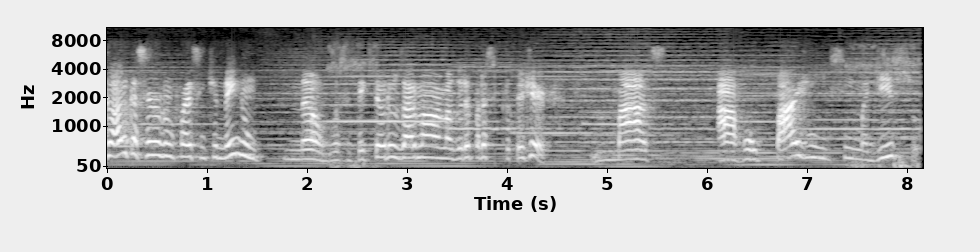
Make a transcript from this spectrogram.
Claro que a cena não faz sentido nenhum. Não, você tem que ter usar uma armadura para se proteger. Mas a roupagem em cima disso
